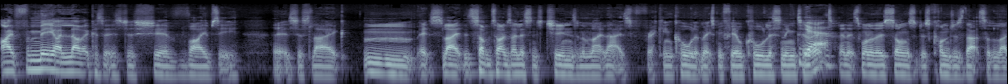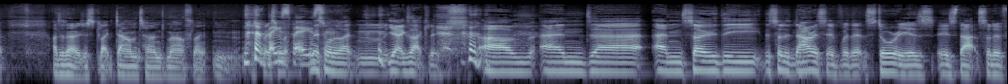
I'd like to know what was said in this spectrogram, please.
I for me I love it because it is just sheer vibesy. It's just like, mm, it's like sometimes I listen to tunes and I'm like, that is freaking cool. It makes me feel cool listening to Yeah. it, and it's one of those songs that just conjures that sort of like. I don't know, just like downturned mouth, like mm, Bass face. Makes me want to like, mm, yeah, exactly. um, and uh, and so the the sort of narrative with it, the story is is that sort of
